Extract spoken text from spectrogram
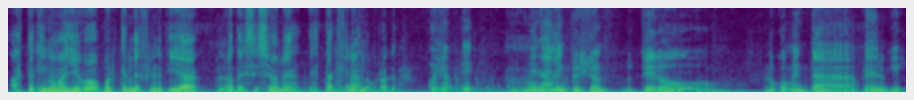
hasta aquí no más llegó porque en definitiva las decisiones están generando problemas. Oye, eh, me da la impresión, usted lo, lo comenta, Pedro, que,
